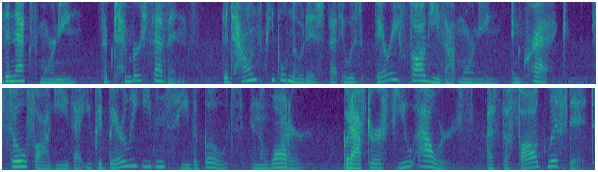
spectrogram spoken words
the next morning, September 7th, the townspeople noticed that it was very foggy that morning in Craig. So foggy that you could barely even see the boats in the water. But after a few hours, as the fog lifted,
